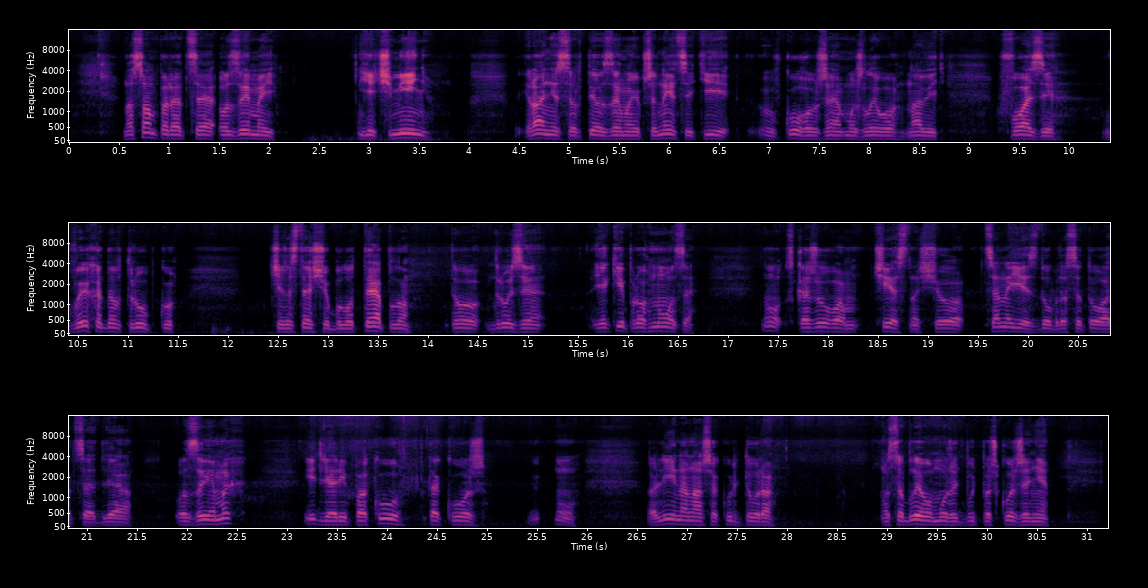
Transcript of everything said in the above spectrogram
Насамперед, це озимий ячмінь, ранні сорти озимої пшениці, ті, в кого вже, можливо, навіть в фазі виходу в трубку, через те, що було тепло. То, друзі, які прогнози? Ну, скажу вам чесно, що це не є добра ситуація для озимих і для ріпаку також. Ну, олійна наша культура. Особливо можуть бути пошкоджені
